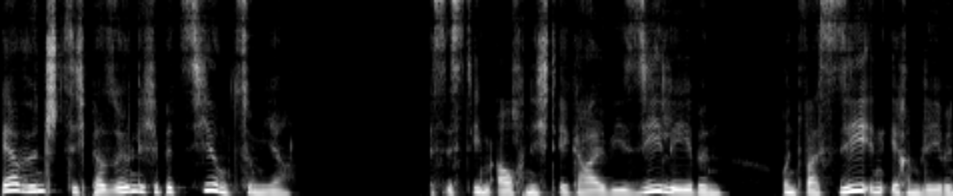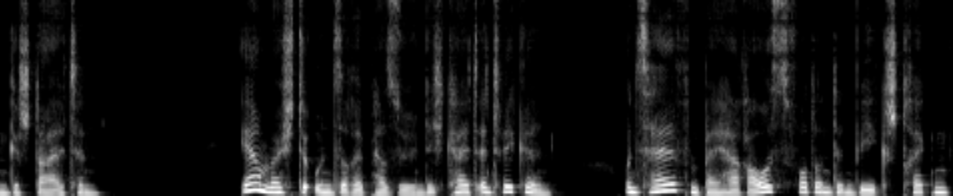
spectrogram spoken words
Er wünscht sich persönliche Beziehung zu mir. Es ist ihm auch nicht egal, wie Sie leben und was Sie in Ihrem Leben gestalten. Er möchte unsere Persönlichkeit entwickeln, uns helfen bei herausfordernden Wegstrecken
